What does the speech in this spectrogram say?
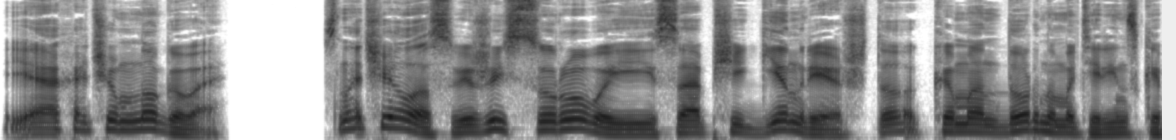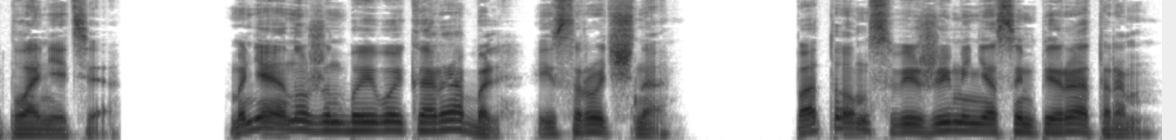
«Я хочу многого. Сначала свяжись с Суровой и сообщи Генри, что командор на материнской планете. Мне нужен боевой корабль, и срочно. Потом свяжи меня с Императором,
